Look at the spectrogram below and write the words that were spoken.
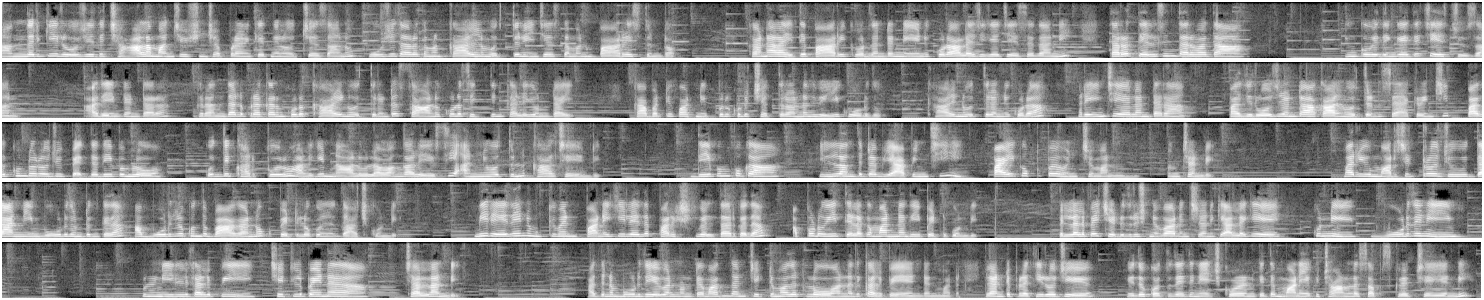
అందరికీ రోజు అయితే చాలా మంచి విషయం చెప్పడానికి అయితే నేను వచ్చేసాను. పూజ తర్వాత మన కాళ్ళని ఒత్తుని ఏం చేస్తామని పారేస్తుంటాం. కానీ అలా అయితే పారేయకూడదంటే నేను కూడా అలాగే చేసేదాన్ని. తర్వాత తెలిసిన తర్వాత ఇంకో విధంగా అయితే చేసి చూశాను. అదేంటంటారా? గ్రంథాల ప్రకారం కూడా కాలిని ఒత్తిడంటే సానుకూల శక్తిని కలిగి ఉంటాయి. కాబట్టి వాటిని ఎప్పుడు కూడా చెత్తలో అన్నది వేయకూడదు. కాలిన ఒత్తులన్నీ కూడా మరి ఏం చేయాలంటారా? పది రోజులంటే ఆ కాలిన ఒత్తిడిని సేకరించి పదకొండో రోజు పెద్ద దీపంలో కొద్ది కర్పూరం అలాగే నాలుగు లవంగాలు వేసి అన్ని ఒత్తులను కాల్చేయండి. దీపం పొగ ఇల్లు అంతటా వ్యాపించి పైకప్పుపై ఉంచమన్ ఉంచండి. మరియు మరుసటి రోజు దాన్ని బూడిద ఉంటుంది కదా ఆ బూడిదలో కొంత భాగాన్ని ఒక పెట్టెలో దాచుకోండి. మీరు ఏదైనా ముఖ్యమైన పనికి లేదా పరీక్షకి వెళ్తారు కదా అప్పుడు ఈ తిలకమన్నది పెట్టుకోండి. పిల్లలపై చెడు దృష్టి నివారించడానికి అలాగే కొన్ని బూడిదని కొన్ని నీళ్ళు కలిపి చెట్లపైన చల్లండి. అదన బూడిద ఏమన్నా ఉంటే మాత్రం దాని చెట్టు మొదట్లో అన్నది కలిపేయండి అనమాట ఇలాంటి ప్రతిరోజు ఏదో కొత్తదైతే నేర్చుకోవడానికి అయితే మన యొక్క ఛానల్ సబ్స్క్రైబ్ చేయండి.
